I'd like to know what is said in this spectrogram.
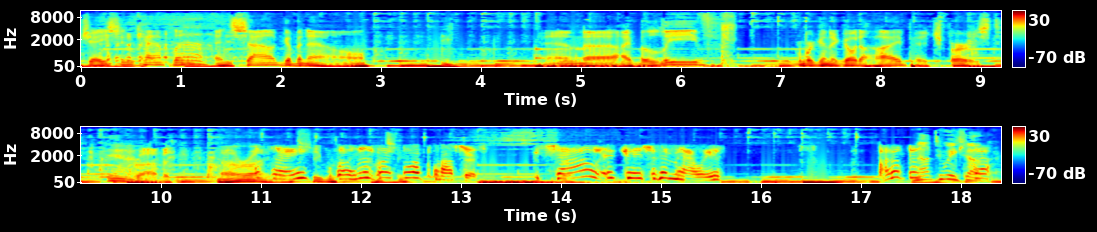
Jason Kaplan and Sal Governale. And uh, I believe we're going to go to high pitch first, Yeah. Robin. All right. Okay. Let's see what- well, here's my let's see. thought process. Sal and Jason are married. I don't think Not to each Sal- other.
